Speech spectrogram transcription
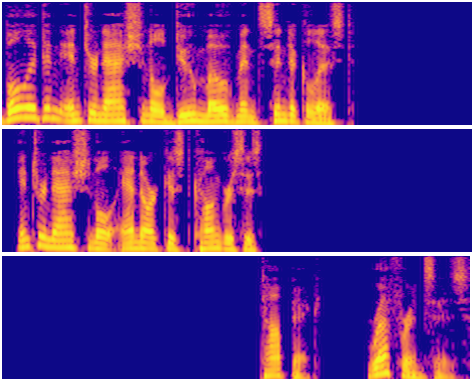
Bulletin International du Mouvement Syndicaliste. International Anarchist Congresses. References.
